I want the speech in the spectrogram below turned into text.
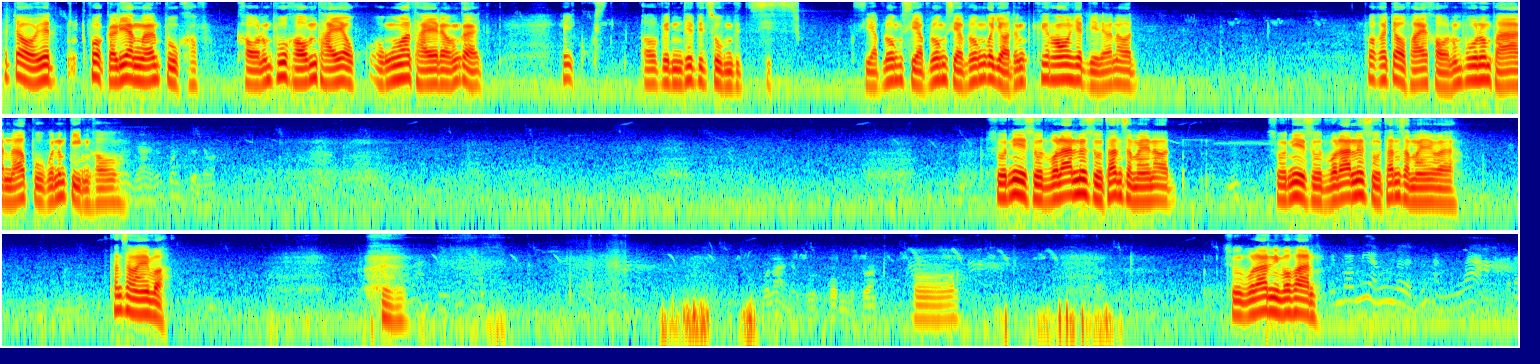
เขาเจ้าเฮ็ดพวกกระเลี้ยงมันปลูกเขาเขาน้ำพุเขามันไถเอาเอางัวไถแล้วมันก็เฮ็ดเอาเป็นเฮ็ดเป็นสุ่มเป็นสิเสียบลงเสียบลงเสียบลงก็หยอดทั้งคือเฮาเฮ็ดนี่แล้วเนาะพวกเขาเจ้าพายเขาน้ำพุน้ำผานนะปลูกไว้น้ำตีนเขาสูตรนี้สูตรโบราณหรือสูตรทันสมัยเนาะสูตรนี้สูตรโบราณหรือสูตรทันสมัยวะ ทันสมัยบ่โอ้สูตรโบราณนี่บ่ผ่านเป็นบ่เมียลุงเลิศอยู่หันว่างก็ได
